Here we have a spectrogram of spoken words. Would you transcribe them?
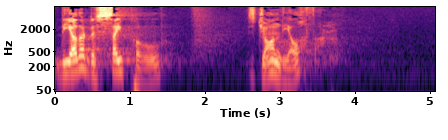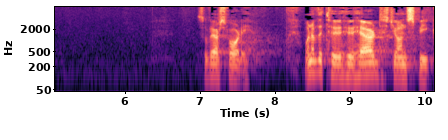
the other disciple is John the author. So verse 40. One of the two who heard John speak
